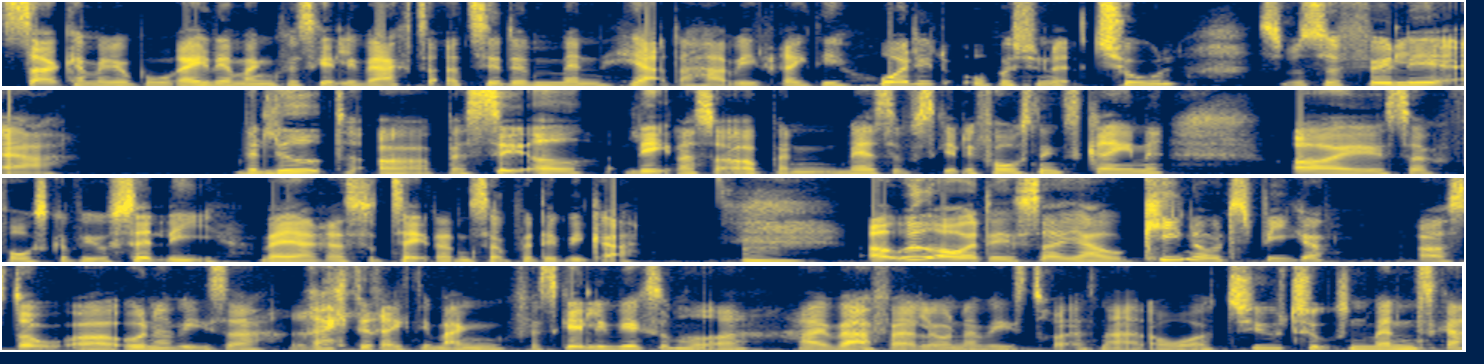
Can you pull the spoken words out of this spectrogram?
Så kan man jo bruge rigtig mange forskellige værktøjer til det, men her der har vi et rigtig hurtigt operationelt tool, som selvfølgelig er validt og baseret, læner sig op af en masse forskellige forskningsgrene, og øh, så forsker vi jo selv i, hvad er resultaterne så på det, vi gør. Mm. Og udover det, så er jeg jo keynote speaker, og står og underviser rigtig, rigtig mange forskellige virksomheder. Har i hvert fald undervist, tror jeg, snart over 20.000 mennesker,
